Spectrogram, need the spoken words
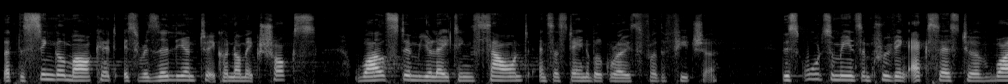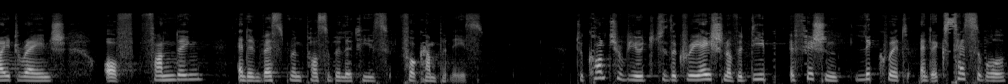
that the single market is resilient to economic shocks while stimulating sound and sustainable growth for the future. This also means improving access to a wide range of funding and investment possibilities for companies. To contribute to the creation of a deep, efficient, liquid and accessible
